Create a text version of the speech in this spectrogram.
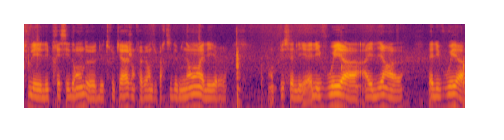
tous les, précédents de, trucage en faveur du parti dominant elle est en plus, elle est, elle est vouée à, élire, euh, elle est vouée à,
